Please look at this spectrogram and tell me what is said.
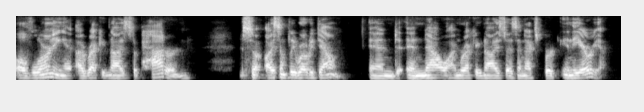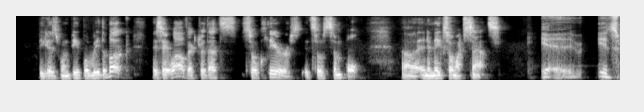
of learning it, I recognized a pattern. So I simply wrote it down. And, and now I'm recognized as an expert in the area because when people read the book, they say, wow, Victor, that's so clear. It's so simple. Uh, and it makes so much sense. It's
